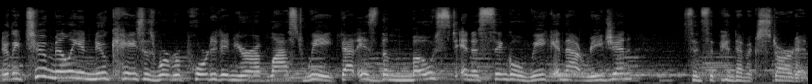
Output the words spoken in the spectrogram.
Nearly 2 million new cases were reported in Europe last week. That is the most in a single week in that region since the pandemic started.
